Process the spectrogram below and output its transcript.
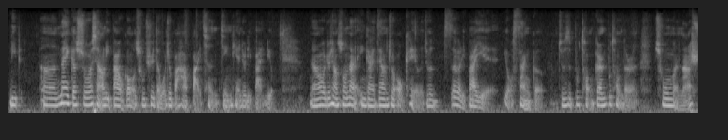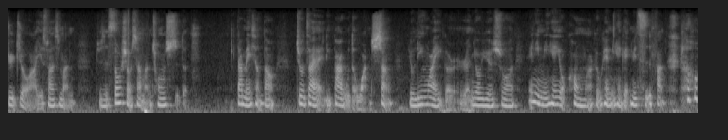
礼。嗯、那个说想要礼拜五跟我出去的，我就把它摆成今天就礼拜六，然后我就想说，那应该这样就 OK 了，就这个礼拜也有三个，就是不同跟不同的人出门啊叙旧啊，也算是蛮就是 social 上蛮充实的。但没想到就在礼拜五的晚上，有另外一个人又约说。哎，你明天有空吗？可不可以明天跟你去吃饭？然后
